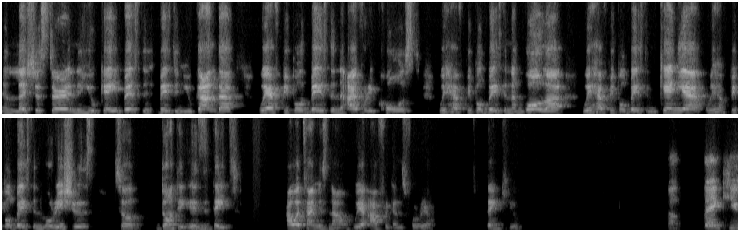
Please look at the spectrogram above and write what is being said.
in Leicester in the UK, based in, based in Uganda. We have people based in the Ivory Coast. We have people based in Angola. We have people based in Kenya. We have people based in Mauritius. So don't hesitate. Our time is now. We are Africans for real. Thank you. Well, thank you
